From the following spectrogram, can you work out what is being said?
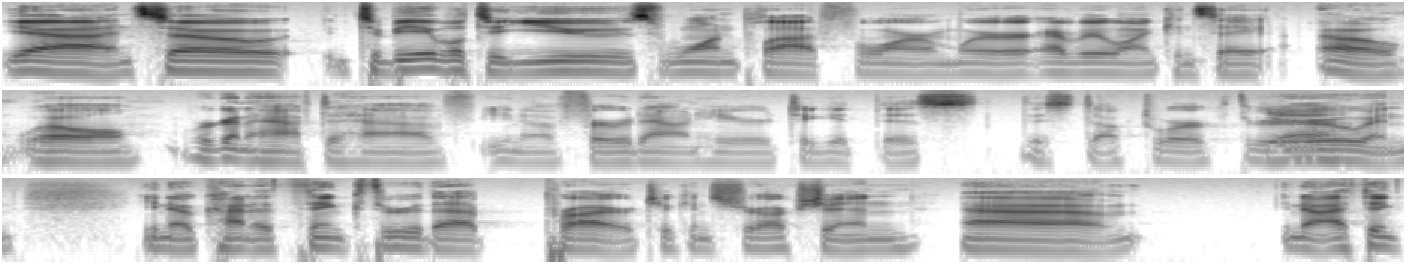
Yeah. And so to be able to use one platform where everyone can say, oh, well, we're going to have to have, you know, fur down here to get this, this duct work through Yeah. and, you know, kind of think through that prior to construction. Um, you know, I think,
